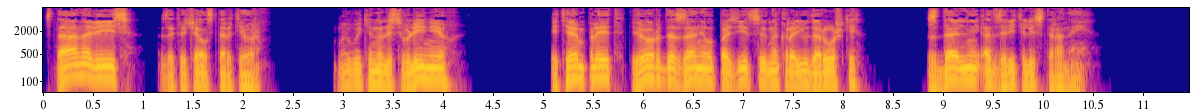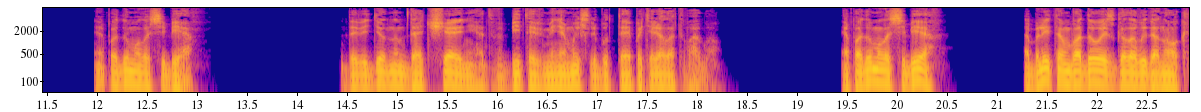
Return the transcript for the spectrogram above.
«Становись!» — закричал стартер. Мы вытянулись в линию, и темплейт твердо занял позицию на краю дорожки с дальней от зрителей стороны. Я подумал о себе, доведенном до отчаяния от вбитой в меня мысли, будто я потерял отвагу. Я подумал о себе, облитом водой с головы до ног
